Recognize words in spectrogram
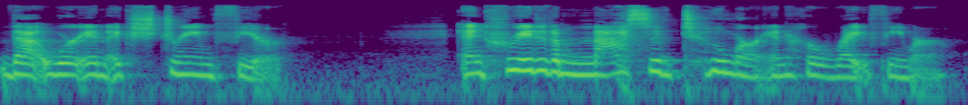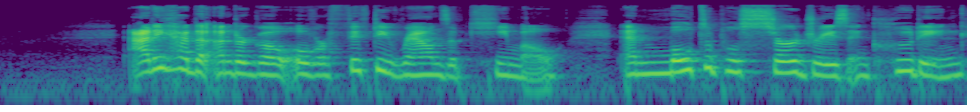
that were in extreme fear and created a massive tumor in her right femur. Addie had to undergo over 50 rounds of chemo and multiple surgeries, including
